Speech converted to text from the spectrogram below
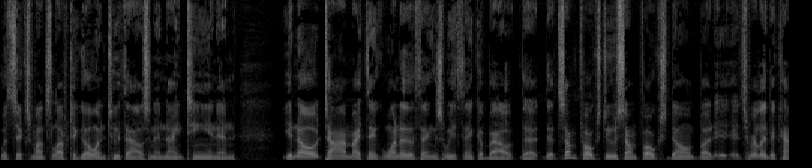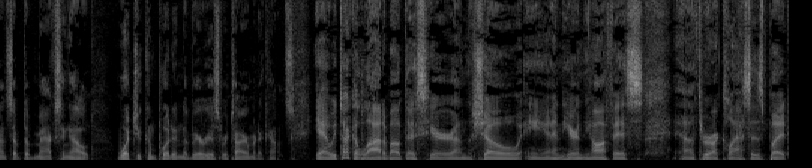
with 6 months left to go in 2019 and you know, Tom, I think one of the things we think about that that some folks do, some folks don't, but it, it's really the concept of maxing out what you can put in the various retirement accounts. Yeah, we talk a lot about this here on the show and here in the office uh, through our classes, but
